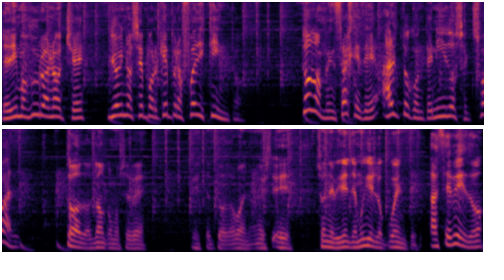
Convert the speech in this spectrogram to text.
le dimos duro anoche y hoy no sé por qué, pero fue distinto. Todos mensajes de alto contenido sexual. Todo, ¿no? Como se ve. Este, todo. Bueno, son evidentes, muy elocuentes. Acevedo,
